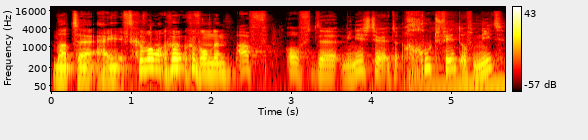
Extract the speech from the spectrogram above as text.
wat hij heeft ge gevonden. Af of de minister het goed vindt of niet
